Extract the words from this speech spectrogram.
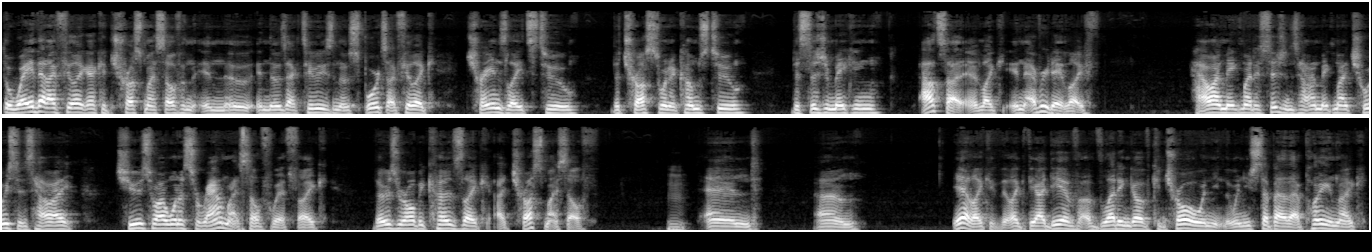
the way that I feel like I could trust myself in in those in those activities in those sports, I feel like translates to the trust when it comes to decision making outside, like in everyday life. How I make my decisions, how I make my choices, how I choose who I want to surround myself with. Like those are all because like I trust myself. Hmm. And um yeah, like like the idea of, of letting go of control when you when you step out of that plane, like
